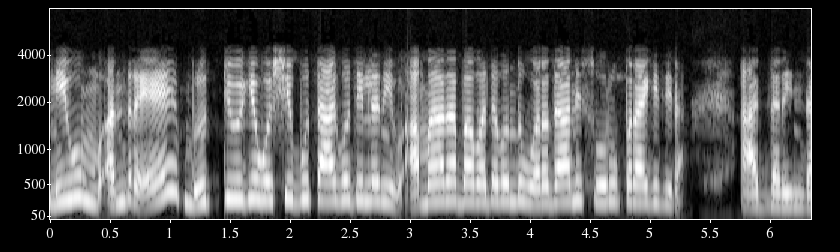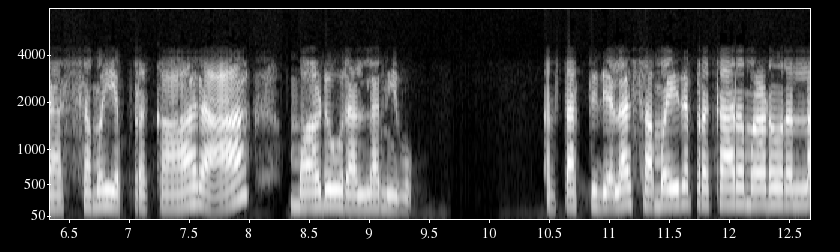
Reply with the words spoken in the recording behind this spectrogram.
ನೀವು ಅಂದ್ರೆ ಮೃತ್ಯುವಿಗೆ ವಶೀಭೂತ ಆಗೋದಿಲ್ಲ ನೀವು. ಅಮರ ಭವದ ಒಂದು ವರದಾನಿ ಸ್ವರೂಪರಾಗಿದ್ದೀರಾ. ಆದ್ದರಿಂದ ಸಮಯ ಪ್ರಕಾರ ಮಾಡೋರಲ್ಲ ನೀವು. ಅರ್ಥ ಆಗ್ತಿದೆಯಲ್ಲ? ಸಮಯದ ಪ್ರಕಾರ ಮಾಡೋರಲ್ಲ.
